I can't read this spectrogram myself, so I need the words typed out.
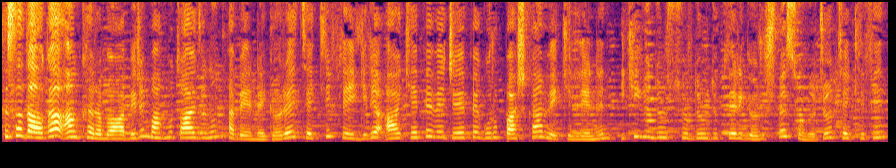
Kısa Dalga Ankara muhabiri Mahmut Aydın'ın haberine göre teklifle ilgili AKP ve CHP grup başkan vekillerinin iki gündür sürdürdükleri görüşme sonucu teklifin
